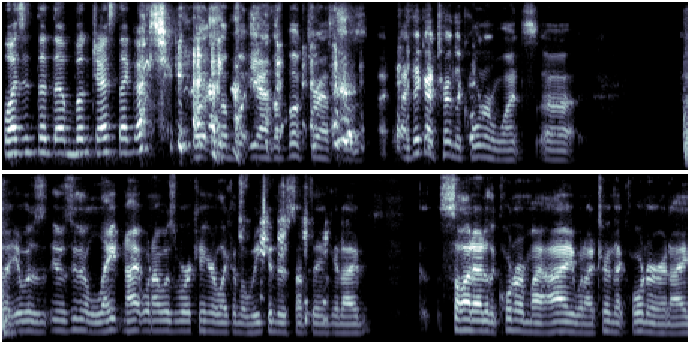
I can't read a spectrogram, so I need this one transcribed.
Was it the, the book dress that got you? The, the, yeah, the book dress. Was, I, I think I turned the corner once. Uh, it was it was either late night when I was working or like on the weekend or something, and I saw it out of the corner of my eye when I turned that corner, and I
